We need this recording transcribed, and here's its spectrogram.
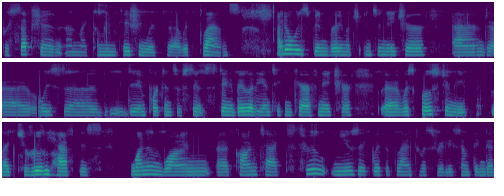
perception and my communication with uh, with plants. I'd always been very much into nature and uh, always uh, the importance of sustainability and taking care of nature uh, was close to me. Like to really have this one-on-one uh, contact through music with the plant was really something that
